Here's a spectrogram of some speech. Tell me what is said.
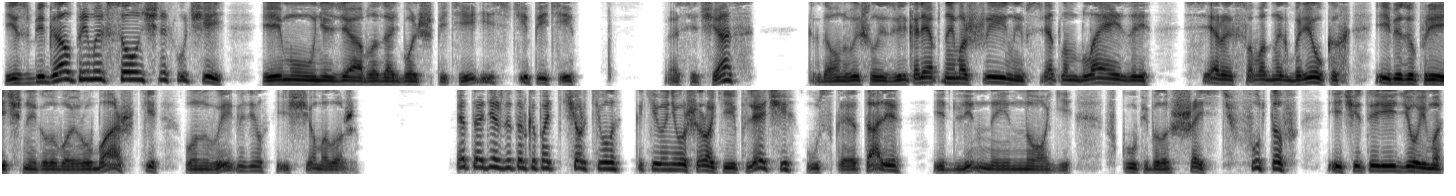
избегал прямых солнечных лучей, и ему нельзя обладать больше пятидесяти пяти. А сейчас, когда он вышел из великолепной машины в светлом блейзере, серых свободных брюках и безупречной голубой рубашке, он выглядел еще моложе. Эта одежда только подчеркивала, какие у него широкие плечи, узкая талия и длинные ноги. В купе было шесть футов и четыре дюйма.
